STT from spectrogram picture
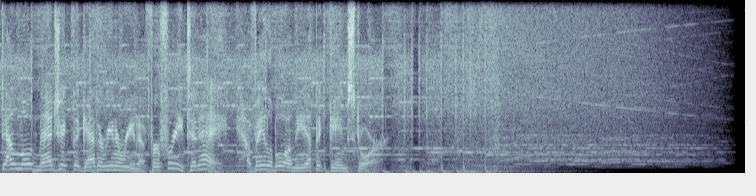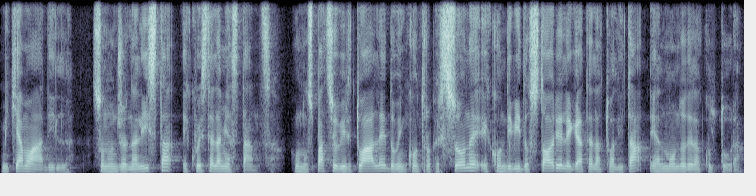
Download Magic the Gathering Arena for free today. Available on the Epic Game Store. Mi chiamo Adil, sono un giornalista e questa è la mia stanza, uno spazio virtuale dove incontro persone e condivido storie legate all'attualità e al mondo della cultura.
